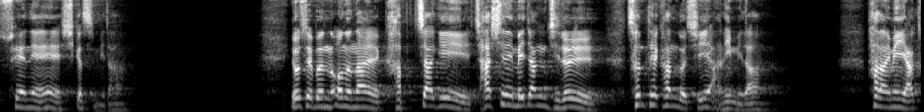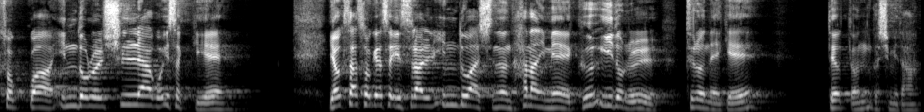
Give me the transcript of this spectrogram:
쇠뇌시켰습니다. 요셉은 어느 날 갑자기 자신의 매장지를 선택한 것이 아닙니다. 하나님의 약속과 인도를 신뢰하고 있었기에 역사 속에서 이스라엘 인도하시는 하나님의 그 의도를 드러내게 되었던 것입니다.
